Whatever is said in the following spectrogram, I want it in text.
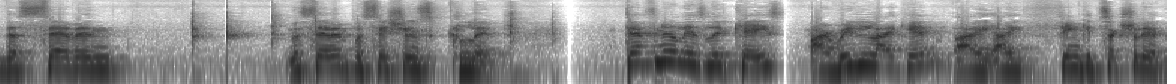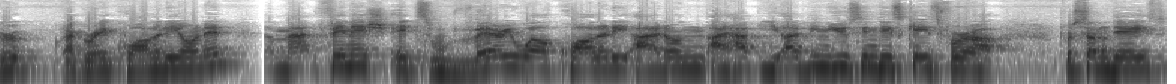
the seven the seven positions clip. Definitely a slick case. I really like it. I, I think it's actually a, gr a great quality on it. The matte finish it's very well quality. I don't I have I've been using this case for uh, for some days.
